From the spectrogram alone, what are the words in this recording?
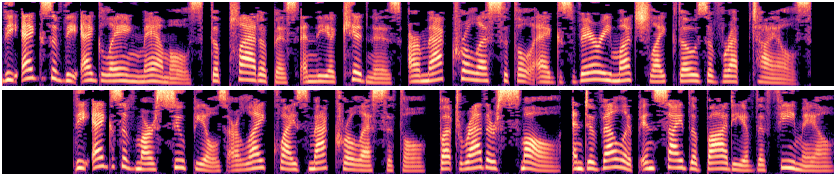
The eggs of the egg-laying mammals the platypus and the echidnas are macrolecithal eggs very much like those of reptiles. The eggs of marsupials are likewise macrolecithal, but rather small, and develop inside the body of the female,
